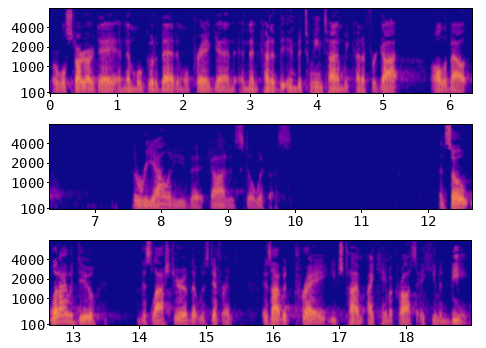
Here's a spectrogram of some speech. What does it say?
or we'll start our day and then we'll go to bed and we'll pray again. And then, kind of, the in between time, we kind of forgot all about the reality that God is still with us. And so, what I would do this last year that was different is I would pray each time I came across a human being.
